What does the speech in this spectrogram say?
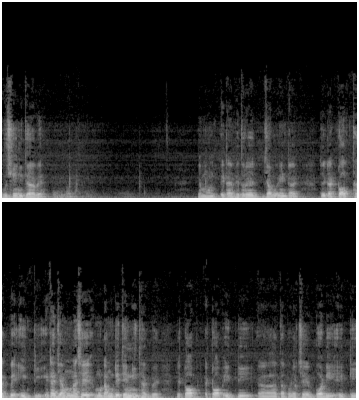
গুছিয়ে নিতে হবে। যেমন এটার ভেতরে যাব এন্টার এটা টপ থাকবে এইটটি এটা যেমন আছে মোটামুটি তেমনিই থাকবে। যে টপ টপ এইটটি তারপর হচ্ছে বডি এইটটি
